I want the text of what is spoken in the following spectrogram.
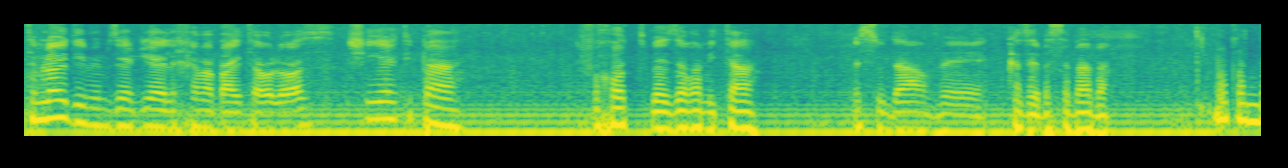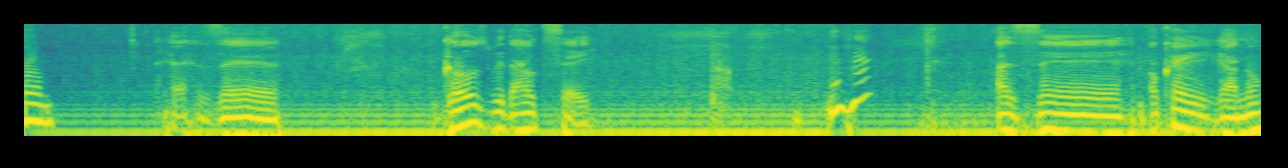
אתם לא יודעים אם זה יגיע אליכם הביתה או לא, אז שיהיה טיפה, לפחות באזור המיטה, מסודר וכזה בסבבה. בקונדום. זה goes without say. אז אה, אוקיי, הגענו,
